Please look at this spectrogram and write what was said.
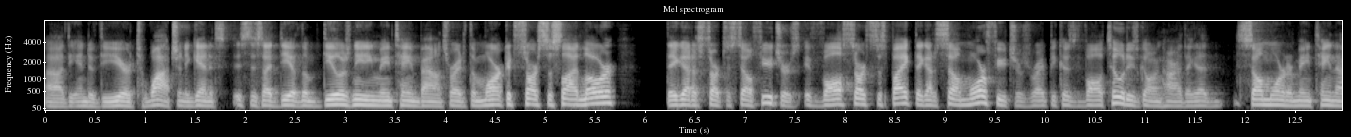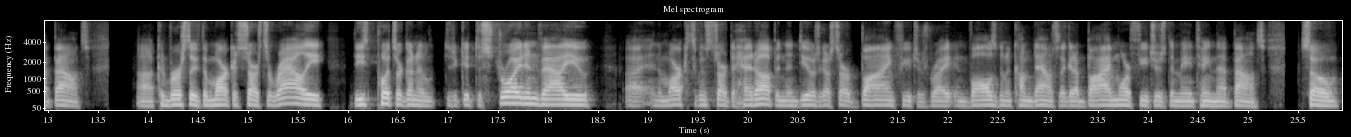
uh, the end of the year to watch. And again, it's it's this idea of the dealers needing to maintain balance, right? If the market starts to slide lower, they got to start to sell futures. If vol starts to spike, they got to sell more futures, right? Because the volatility is going higher. They got to sell more to maintain that balance. Uh, conversely, if the market starts to rally, these puts are going to get destroyed in value. Uh, and the market's going to start to head up, and then dealers going to start buying futures, right? And vol is going to come down, so they got to buy more futures to maintain that balance. So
